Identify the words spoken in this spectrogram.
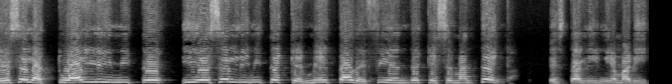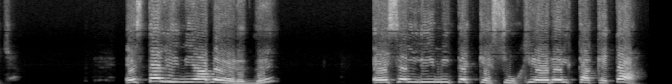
Es el actual límite y es el límite que Meta defiende que se mantenga esta línea amarilla. Esta línea verde es el límite que sugiere el caquetá,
